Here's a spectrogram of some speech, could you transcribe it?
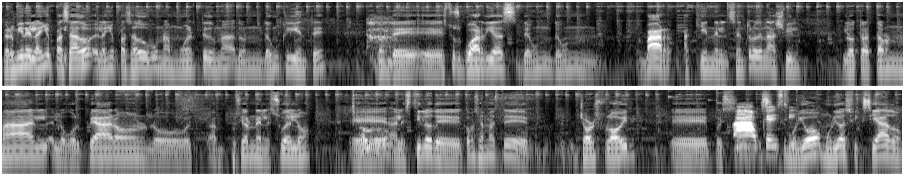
Pero mire, el año pasado, el año pasado hubo una muerte de una de un, de un cliente donde eh, estos guardias de un de un bar aquí en el centro de Nashville lo trataron mal, lo golpearon, lo ah, pusieron en el suelo eh, Oh. al estilo de ¿cómo se llama este George Floyd? Eh, pues Ah, ok, se- sí. murió murió asfixiado.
